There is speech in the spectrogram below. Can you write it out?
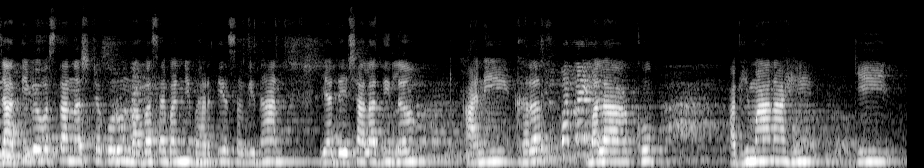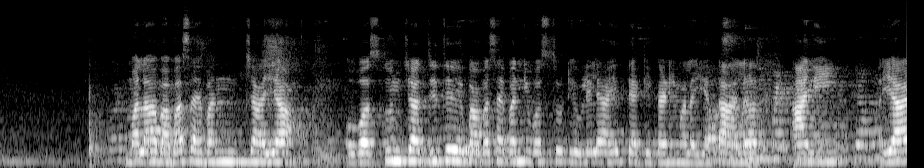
जातीव्यवस्था नष्ट करून बाबासाहेबांनी भारतीय संविधान या देशाला दिलं. आणि खरंच मला खूप अभिमान आहे की मला बाबासाहेबांच्या या वस्तूंच्या जिथे बाबासाहेबांनी वस्तू ठेवलेल्या आहेत त्या ठिकाणी मला येता आलं. आणि या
